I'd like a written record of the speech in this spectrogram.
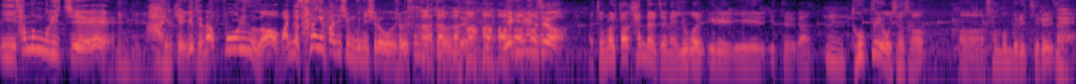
이 3분 브릿지에 아 이렇게 얘기해도 되나? Fall in love 완전 사랑에 빠지신 분이시라고 저희 소문 다 들었는데 얘기 좀 해주세요. 아, 정말 딱 한 달 전에 6월 1일, 2일 이틀간 음. 도쿄에 오셔서 어, 3분 브릿지를 네.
